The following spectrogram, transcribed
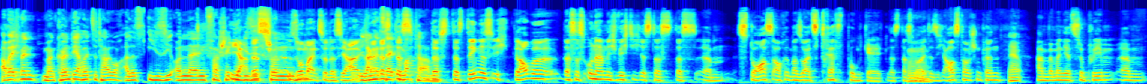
Aber ich meine, man könnte ja heutzutage auch alles easy online verschicken, Ja, wie das schon so meinst du das, ja. Ich lange meine, das, Zeit das, gemacht haben. Das, das Ding ist, ich glaube, dass es unheimlich wichtig ist, dass, dass ähm, Stores auch immer so als Treffpunkt gelten, dass, dass Leute sich austauschen können. Mhm. Ja. Ähm, wenn man jetzt Supreme ähm,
